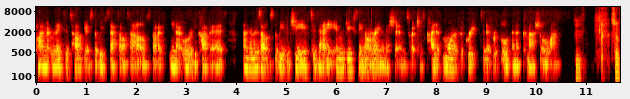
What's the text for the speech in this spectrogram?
climate related targets that we've set ourselves that I've you know already covered and the results that we've achieved today in reducing our own emissions, which is kind of more of a group deliverable than a commercial one. So,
